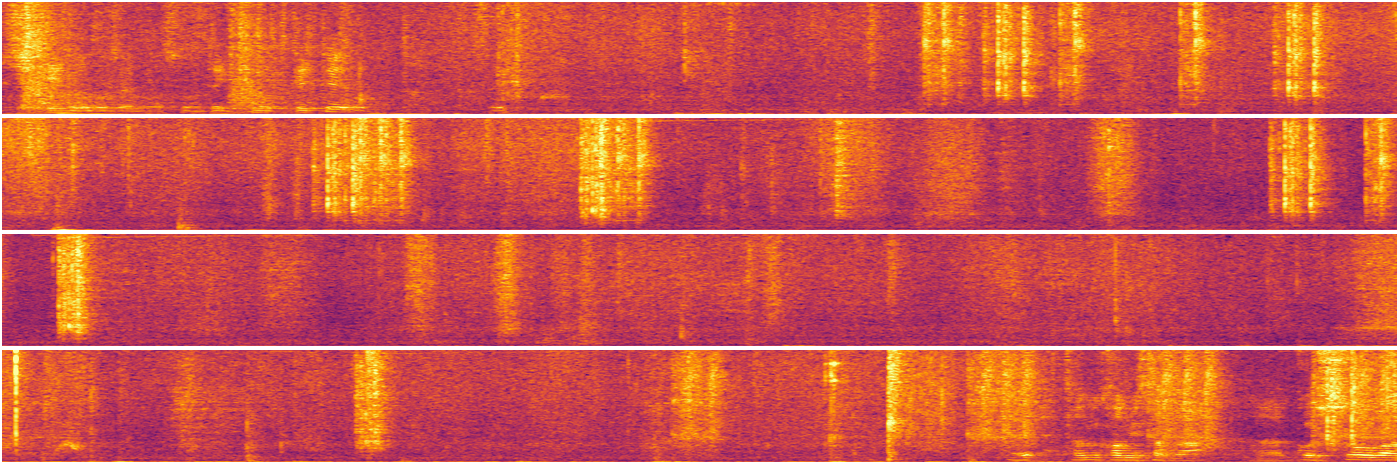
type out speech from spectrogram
試験がございますので気をつけてお上がりください。え田の神様あご馳走は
